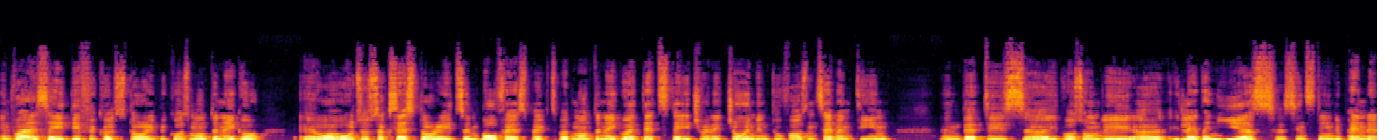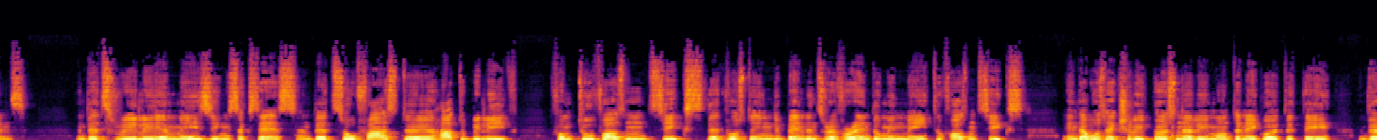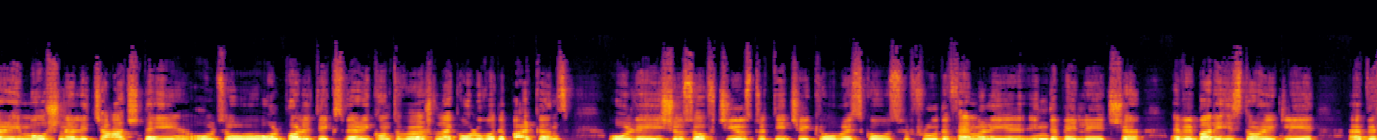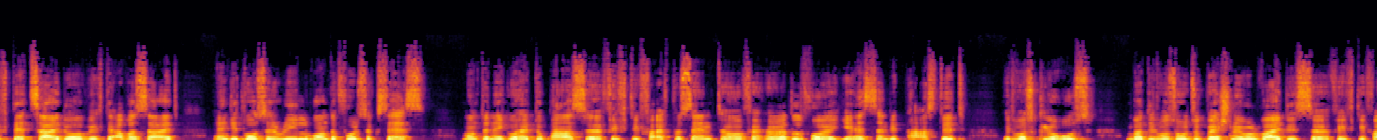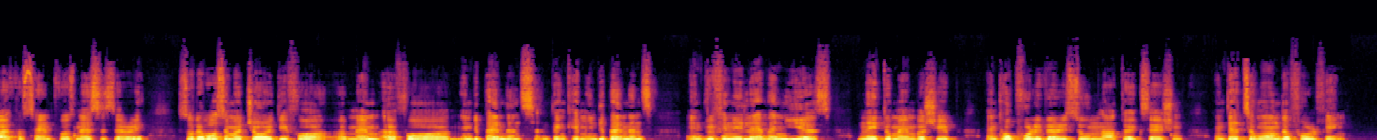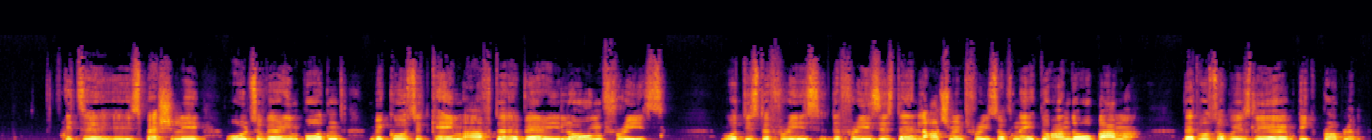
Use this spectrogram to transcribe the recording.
And why I say difficult story, because Montenegro, uh, or also success story, it's in both aspects. But Montenegro at that stage, when it joined in 2017, and that is, uh, it was only uh, 11 years since the independence. And that's really amazing success. And that's so fast, uh, hard to believe. From 2006, that was the independence referendum in May 2006. And I was actually personally in Montenegro at the day very emotionally charged day. Also, all politics very controversial, like all over the Balkans. All the issues of geostrategic always goes through the family, in the village. Uh, everybody historically uh, with that side or with the other side, and it was a real wonderful success. Montenegro had to pass uh, 55% of a hurdle for a yes, and it passed it. It was close, but it was also questionable why this 55% uh, was necessary. So there was a majority for uh, mem- uh, for independence, and then came independence, and within 11 years, NATO membership, and hopefully very soon NATO accession. And that's a wonderful thing. It's a, especially also very important because it came after a very long freeze. What is the freeze? The freeze is the enlargement freeze of NATO under Obama. That was obviously a big problem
